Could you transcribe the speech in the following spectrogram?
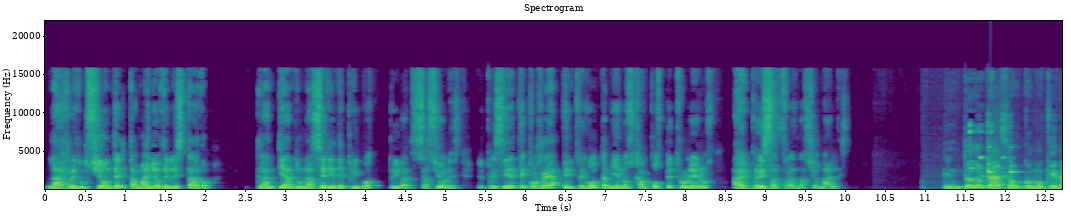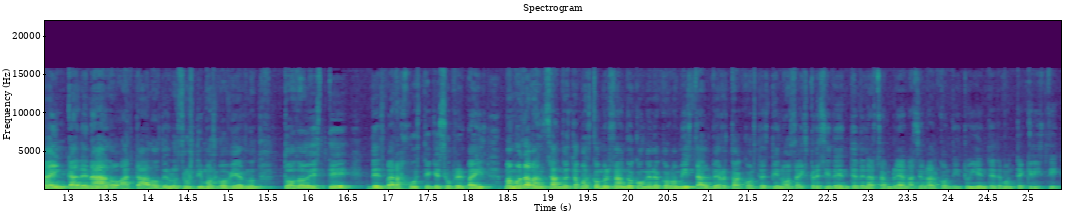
la reducción del tamaño del Estado planteando una serie de privatizaciones. El presidente Correa entregó también los campos petroleros a empresas transnacionales en todo caso, como que va encadenado, atado de los últimos gobiernos, todo este desbarajuste que sufre el país. Vamos avanzando. Estamos conversando con el economista Alberto Acosta Espinosa, expresidente de la Asamblea Nacional Constituyente de Montecristi.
